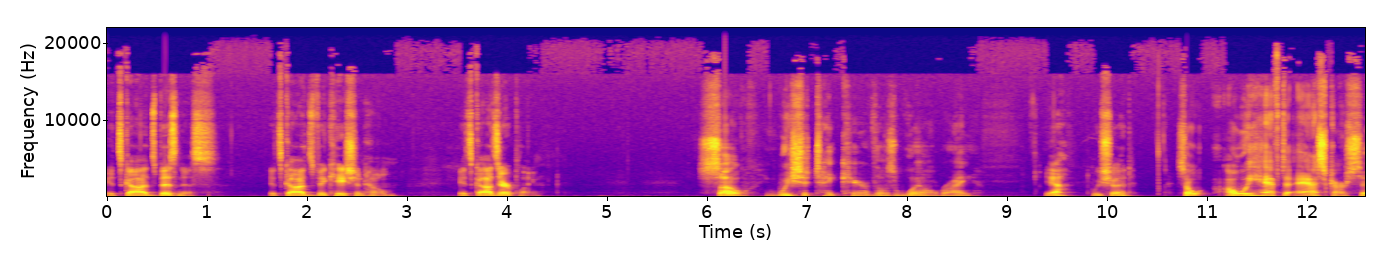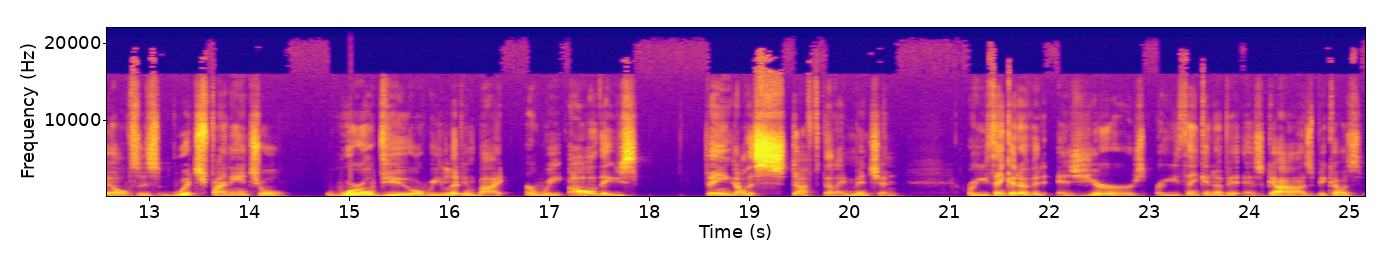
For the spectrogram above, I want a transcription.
It's God's business. It's God's vacation home. It's God's airplane. So we should take care of those well, right? Yeah, we should. So all we have to ask ourselves is which financial worldview are we living by? Are we all these things, all this stuff that I mentioned? Are you thinking of it as yours? Or are you thinking of it as God's? Because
